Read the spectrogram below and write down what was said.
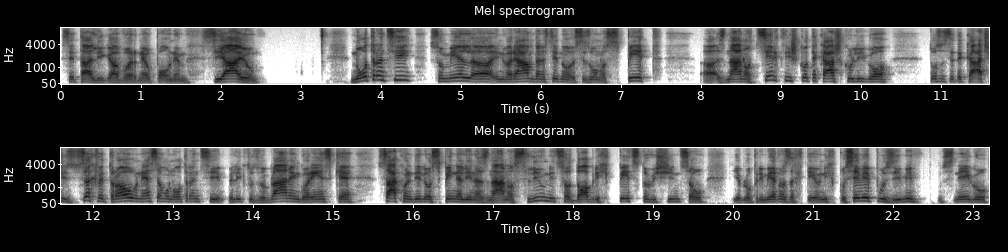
se ta liga vrne v polnem sijaju. Notranci so imeli uh, in verjamem, da naslednjo sezono spet uh, znano crkniško tekaško ligo. To so se tekači iz vseh vetrov, ne samo notranci, veliko tudi z Ljubljana in Gorenske, vsako nedeljo spenjali na znano slivnico, dobrih 500 višincev je bilo primerno zahtevnih, posebej po zimi, v snegu,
